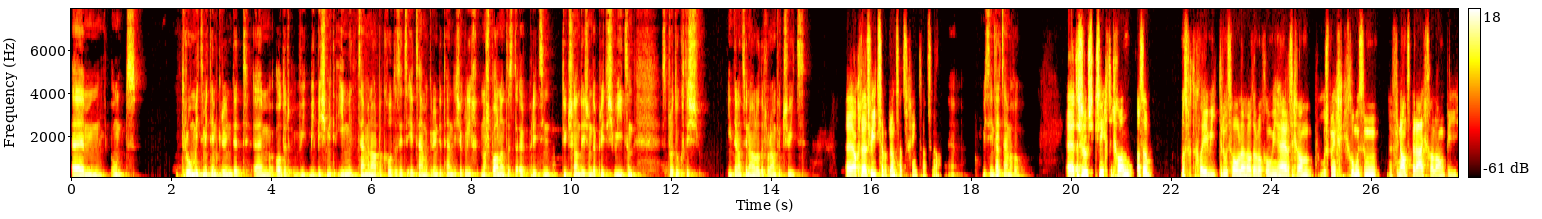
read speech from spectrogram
ähm, und darum jetzt mit dem gegründet? Ähm, oder wie, wie bist du mit ihm in Zusammenarbeit gekommen, dass jetzt ihr zusammen gegründet habt? Ist ja gleich noch spannend, dass da jemand jetzt in Deutschland ist und jemand in der Schweiz und das Produkt ist International oder vor allem für die Schweiz? Äh, aktuell Schweiz, aber grundsätzlich international. Ja. Wie sind die ja. zusammengekommen? Äh, das ist eine lustige Geschichte. Ich kann, also, muss vielleicht ein bisschen weiter ausholen, oder? Wo komme ich her? Also ich habe ursprünglich, ich komme aus dem Finanzbereich, ich habe lange bei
